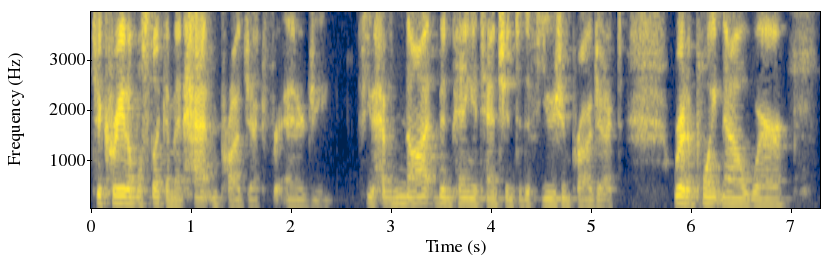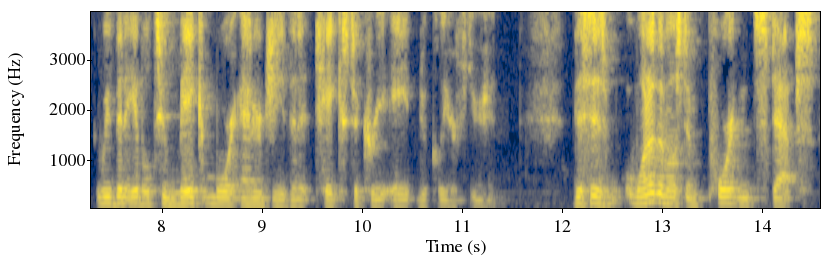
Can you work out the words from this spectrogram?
to create almost like a Manhattan project for energy. If you have not been paying attention to the fusion project, we're at a point now where we've been able to make more energy than it takes to create nuclear fusion. This is one of the most important steps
